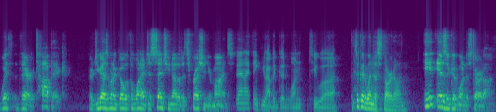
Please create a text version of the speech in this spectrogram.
with their topic? Or do you guys want to go with the one I just sent you now that it's fresh in your minds? Ben, I think you have a good one to uh It's a good one to start on. It is a good one to start on.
